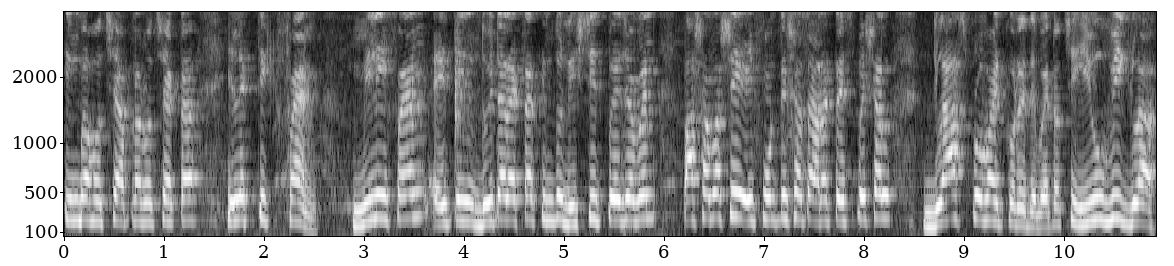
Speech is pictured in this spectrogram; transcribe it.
কিংবা হচ্ছে আপনার হচ্ছে একটা ইলেকট্রিক ফ্যান মিনি ফ্যান এই দুইটার একটা কিন্তু নিশ্চিত পেয়ে যাবেন। পাশাপাশি এই ফোনটির সাথে আরেকটা স্পেশাল গ্লাস প্রোভাইড করে দেবে, এটা হচ্ছে ইউভি গ্লাস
